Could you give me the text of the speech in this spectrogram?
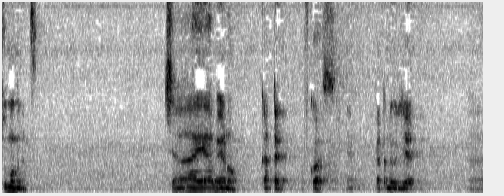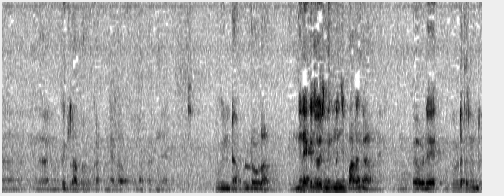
Two more minutes. ചായ വേണോ? കട്ടൻ ഓഫ് കോഴ്സ് ഞാൻ കട്ടന്റെ വലിയ എന്താ പറയുക ബിഗ് ലവറും കട്ടന്റെ ലവ് ലവ് മൂവിൽ ഡബിൾ റോളാണ് ഇങ്ങനെയൊക്കെ ചോദിച്ചു നിങ്ങൾ ഇനി പടം കാണണേ നമുക്ക് എവിടെ നമുക്ക് ഇവിടെ തന്നെ ഉണ്ട്.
